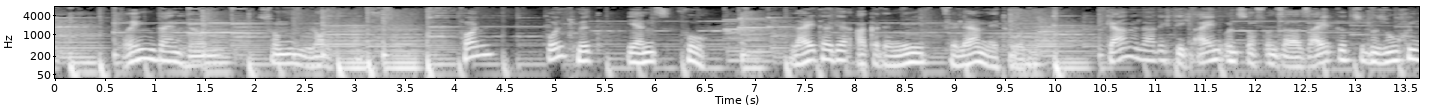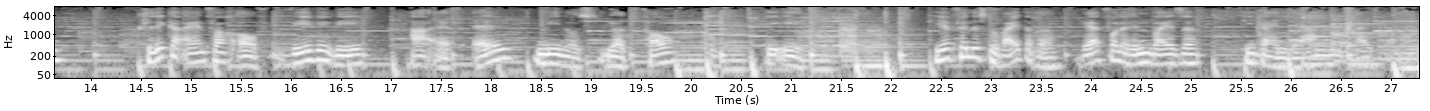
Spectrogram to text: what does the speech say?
Bring dein Hirn zum Leuchten. Von und mit Jens Vogt, Leiter der Akademie für Lernmethoden. Gerne lade ich dich ein, uns auf unserer Seite zu besuchen. Klicke einfach auf www afl-jv.de. Hier findest du weitere wertvolle Hinweise, die dein Lernen leichter machen.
